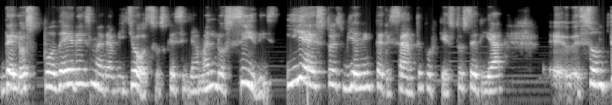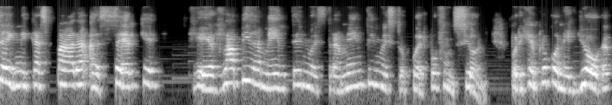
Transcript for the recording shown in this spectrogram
de los poderes maravillosos que se llaman los siddhis. Y esto es bien interesante porque esto sería, eh, son técnicas para hacer que que rápidamente nuestra mente y nuestro cuerpo funcionen. Por ejemplo, con el yoga,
